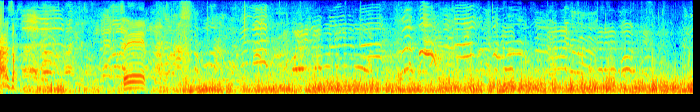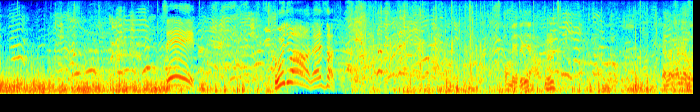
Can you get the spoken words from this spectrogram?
az! Szép volt! Ez az! Szép! Szép! Úgy van, ez az! Honvéd, ugye? Mhm. Ellenfél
